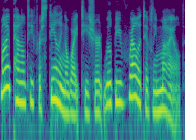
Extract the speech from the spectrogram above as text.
my penalty for stealing a white t shirt will be relatively mild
